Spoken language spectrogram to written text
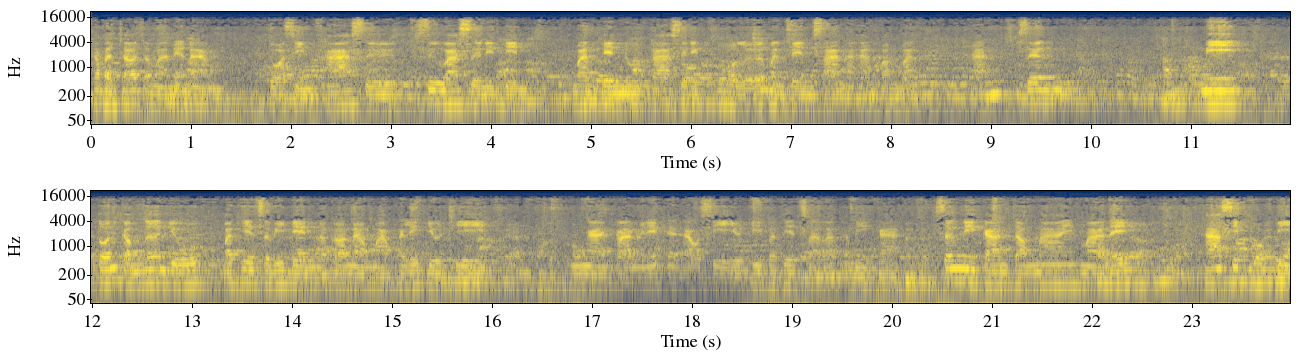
ข้าพเจ้าจะมาแนะนำตัวสินค้าซื้อซื้อว่าเซนิติน มันเป็นนูตราเซริโคหรือมันเป็นสารอาหารบำบัดอะซึ่งมีต้นกำเนิดอยู่ประเทศสวีเดน แล้วก็นำมาผลิตอยู่ที่โรงงานกลางมินิก LC อยู่ที่ประเทศสหรัฐอเมริกา ซึ่งมีการจำหน่ายมาได้ 50กว่าปี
